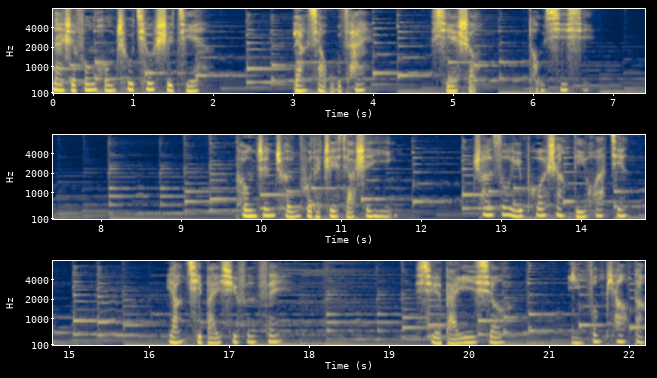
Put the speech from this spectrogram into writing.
那是枫红初秋时节。两小无猜，携手同嬉戏，童真淳朴的稚小身影，穿梭于坡上荻花间，扬起白絮纷飞，雪白衣袖迎风飘荡。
